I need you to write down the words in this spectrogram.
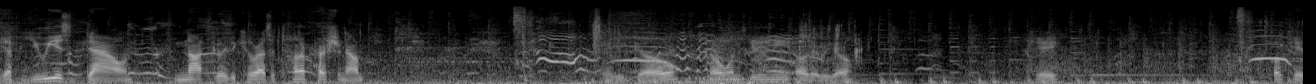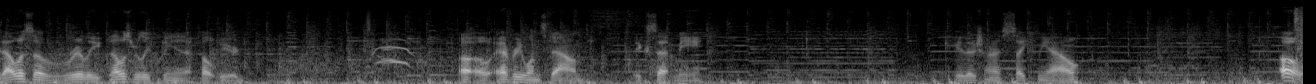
Yep, Yui is down. Not good. The killer has a ton of pressure now. There we go. No one's getting me. Oh, there we go. Okay. Okay, that was a really that was really clean and it felt weird. Uh-oh, everyone's down except me. Okay, they're trying to psych me out. Oh.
